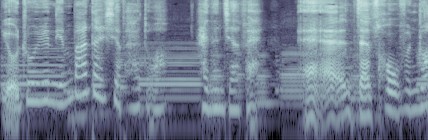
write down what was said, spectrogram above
有助于淋巴代谢排毒，还能减肥。哎，再搓五分钟。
